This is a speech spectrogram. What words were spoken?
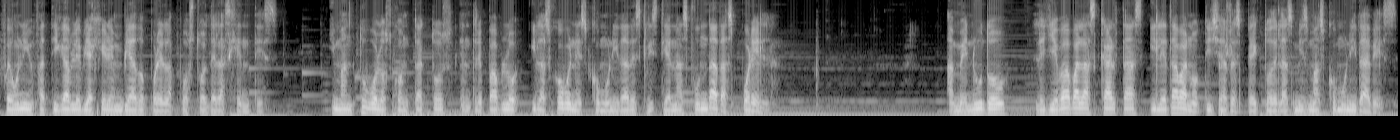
fue un infatigable viajero enviado por el apóstol de las gentes, y mantuvo los contactos entre Pablo y las jóvenes comunidades cristianas fundadas por él. A menudo le llevaba las cartas y le daba noticias respecto de las mismas comunidades.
